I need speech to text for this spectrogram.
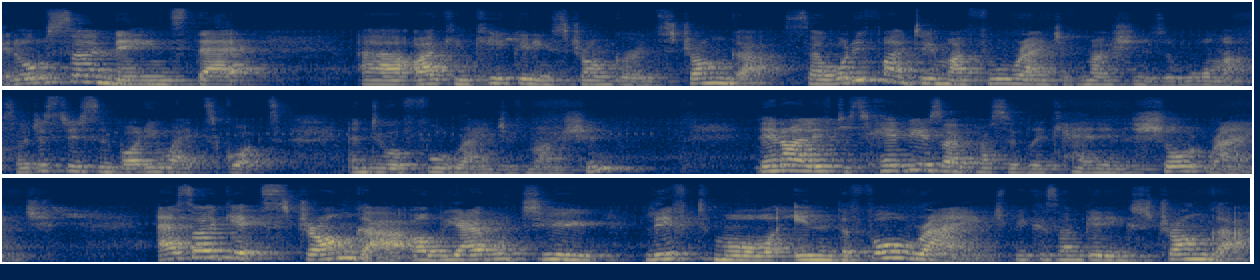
It also means that uh, I can keep getting stronger and stronger. So, what if I do my full range of motion as a warm up? So, I just do some body weight squats and do a full range of motion. Then I lift as heavy as I possibly can in the short range. As I get stronger, I'll be able to lift more in the full range because I'm getting stronger.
